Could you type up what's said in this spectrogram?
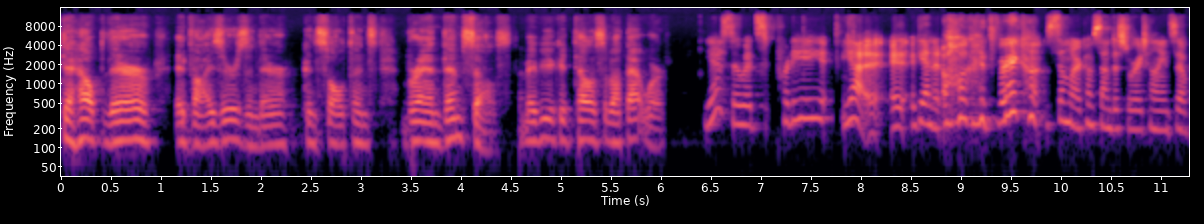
to help their advisors and their consultants brand themselves. Maybe you could tell us about that work. Yeah, so it's pretty, yeah, it, again, it all, it's very similar. It comes down to storytelling. So,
